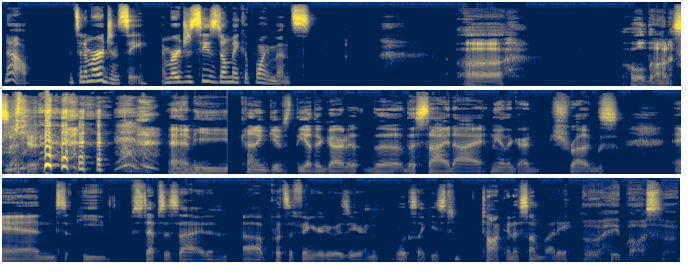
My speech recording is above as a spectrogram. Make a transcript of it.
No, it's an emergency. Emergencies don't make appointments. Uh, hold on a second. and he kind of gives the other guard the the side eye, and the other guard shrugs, and he steps aside and uh, puts a finger to his ear and looks like he's t- talking to somebody. oh, hey, boss. Uh,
